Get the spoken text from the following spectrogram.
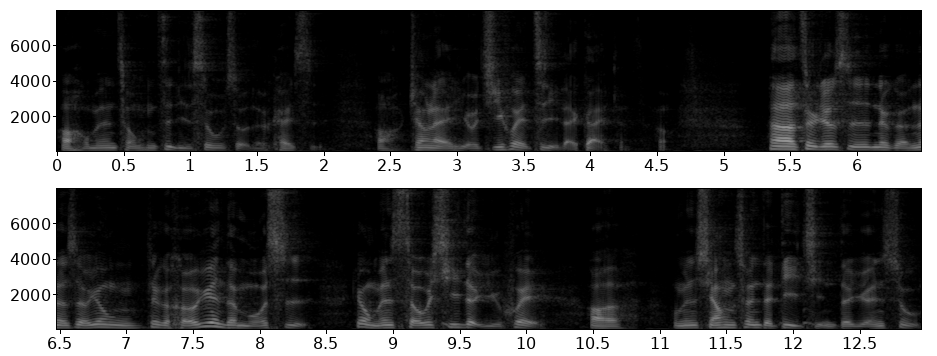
啊，我们从自己事务所的开始，啊，将来有机会自己来盖。那这就是那个那时候用这个合院的模式，用我们熟悉的语汇，啊，我们乡村的地景的元素，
